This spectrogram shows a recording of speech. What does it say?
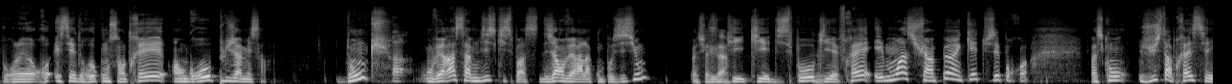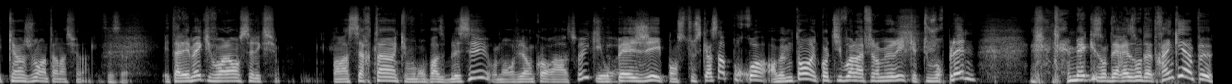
pour essayer de reconcentrer. En gros, plus jamais ça. Donc, Ah. on verra samedi ce qui se passe. Déjà, on verra la composition, parce que qui est dispo, Mm. qui est frais. Et moi, je suis un peu inquiet, tu sais pourquoi? Parce qu'on juste après, c'est 15 jours international. C'est ça. Et t'as les mecs qui vont aller en sélection. T'en as certains qui ne vont pas se blesser, on en revient encore à un truc. Et au vrai. PSG, ils pensent tous qu'à ça. Pourquoi? En même temps, quand ils voient l'infirmerie qui est toujours pleine, les mecs, ils ont des raisons d'être inquiets un peu.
